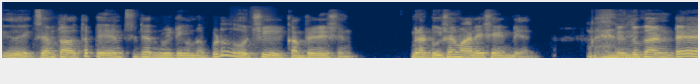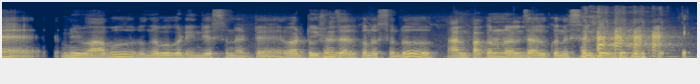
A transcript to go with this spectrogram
ఏదో ఎగ్జామ్ తర్వాత పేరెంట్స్ ఇంటర్ మీటింగ్ ఉన్నప్పుడు వచ్చి కంప్లైంట్ చేసింది మీరు ఆ ట్యూషన్ మానేసేయండి అని. ఎందుకంటే మీ బాబు దొంగబొక్కడు ఏం చేస్తుందంటే వాడు ట్యూషన్ చదువుకొని వస్తుండు. వాళ్ళని పక్కన ఉన్న వాళ్ళని చదువుకొని వస్తాడు.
